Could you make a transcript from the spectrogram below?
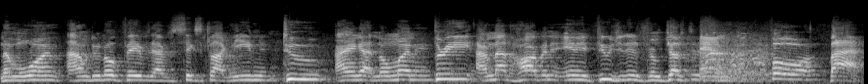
Number one, I don't do no favors after six o'clock in the evening. Two, I ain't got no money. Three, I'm not harboring any fugitives from justice. And four, bye.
